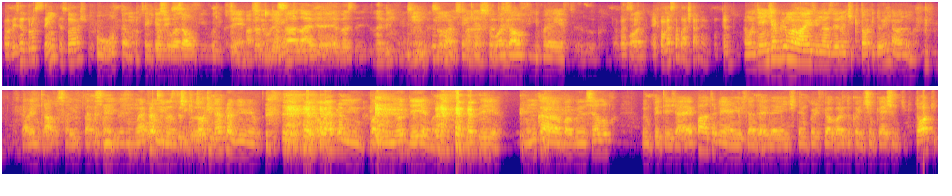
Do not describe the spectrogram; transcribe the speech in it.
Pela vez entrou 100 pessoas, acho. Puta, mano. 100 pessoas ao vivo ali com você. É Pra começar a live é bastante. É Muito, pessoal mano. 100 parar pra pessoas ver. ao vivo é é. Tava assim. Aí começa a baixar, né? Com o tempo. Ontem a gente abriu uma live e nós vendo no TikTok e deu em nada, mano. O cara entrava, saía, entrava, saía. Não é pra mim, mano. O TikTok não é pra mim mesmo. Não é pra mim. O bagulho me odeia, mano. Me odeia. Nunca o bagulho, você é louco. O PT já é pá também. Aí já, daí a gente tem um perfil agora do Cantinho Cash no TikTok.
